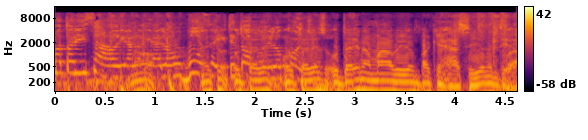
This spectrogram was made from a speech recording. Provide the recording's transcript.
motorizados y a, y a los buses Es que y todo, y ustedes, los ustedes, conchos. ustedes nada más viven para quejarse, yo lo entiendo.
